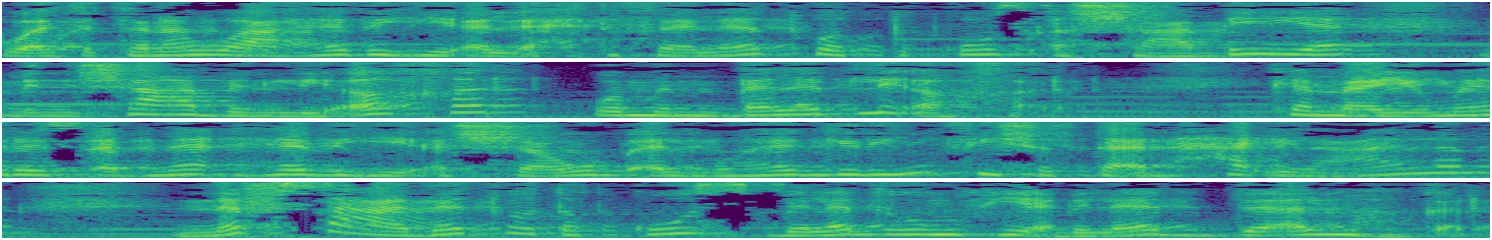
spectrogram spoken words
وتتنوع هذه الاحتفالات والطقوس الشعبية من شعب لآخر ومن بلد لآخر. كما يمارس أبناء هذه الشعوب المهاجرين في شتى أنحاء العالم نفس عادات وطقوس بلادهم في بلاد المهجر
